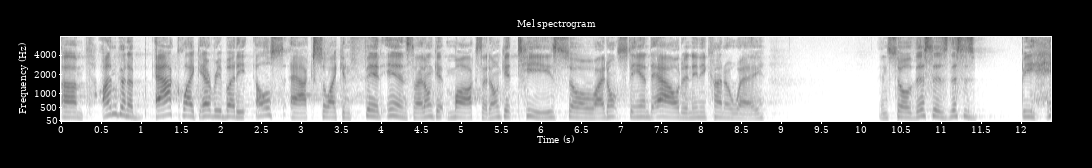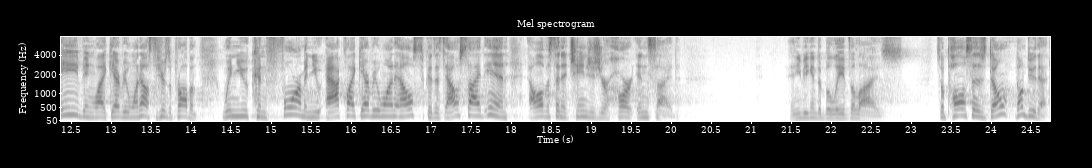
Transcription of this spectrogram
um, I'm going to act like everybody else acts so I can fit in, so I don't get mocked, I don't get teased, so I don't stand out in any kind of way. And so this is, this is behaving like everyone else. Here's the problem. When you conform and you act like everyone else, because it's outside in, all of a sudden it changes your heart inside and you begin to believe the lies. So Paul says, don't, don't do that.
